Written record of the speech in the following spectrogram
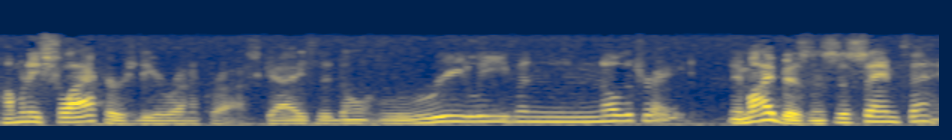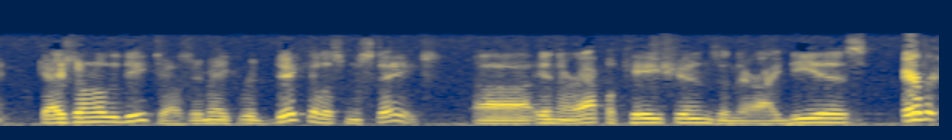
how many slackers do you run across? Guys that don't really even know the trade. In my business, the same thing. Guys don't know the details. They make ridiculous mistakes uh, in their applications and their ideas. Every,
